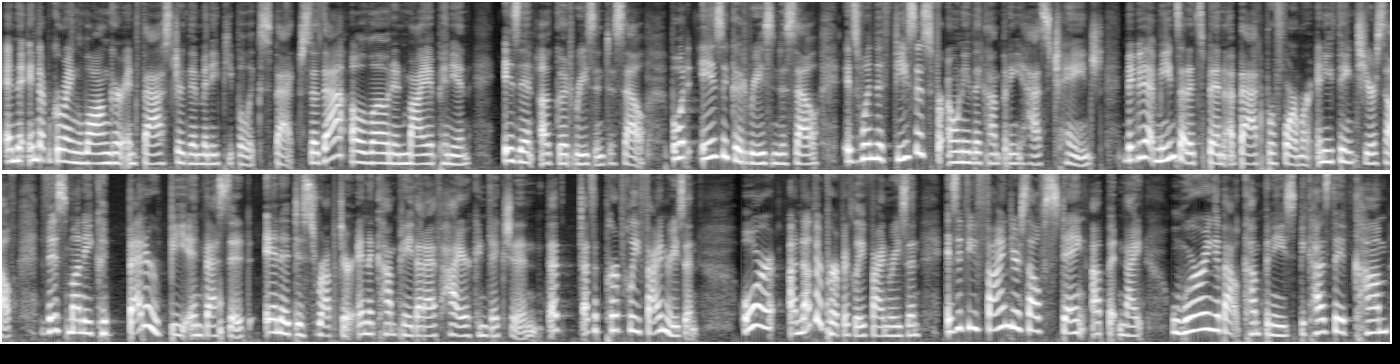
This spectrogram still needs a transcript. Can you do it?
and they end up growing longer and faster than many people expect. So that alone, in my opinion, opinion, isn't a good reason to sell. But what is a good reason to sell is when the thesis for owning the company has changed. Maybe that means that it's been a bad performer, and you think to yourself, this money could better be invested in a disruptor, in a company that I have higher conviction in. That, that's a perfectly fine reason. Or another perfectly fine reason is if you find yourself staying up at night worrying about companies because they've come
